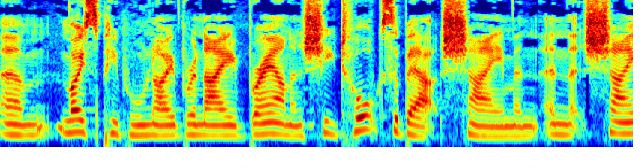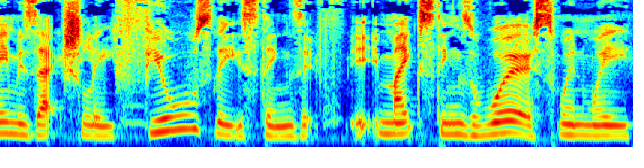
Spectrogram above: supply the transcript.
um, most people know Brene Brown and she talks about shame and, and that shame is actually fuels these things. It, it makes things worse when we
